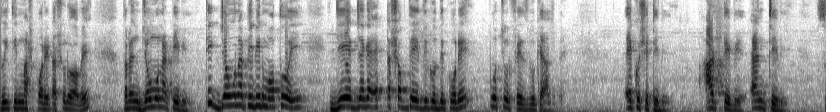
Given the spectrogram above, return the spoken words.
দুই, তিন মাস পরে এটা শুরু হবে। ধরেন যমুনা টিভি। ঠিক যমুনা টিভির মতোই যে এর জায়গায় একটা শব্দে এদিক ওদিক করে প্রচুর ফেসবুকে আসবে। Ekushey TV art TV and TV so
